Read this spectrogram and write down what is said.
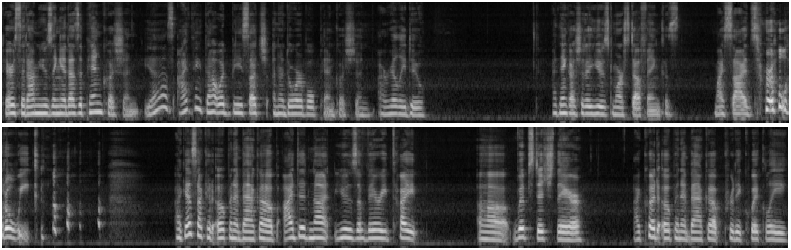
Terry said, I'm using it as a pin cushion. Yes, I think that would be such an adorable pin cushion. I really do. I think I should have used more stuffing because my sides are a little weak. I guess I could open it back up. I did not use a very tight uh, whip stitch there. I could open it back up pretty quickly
